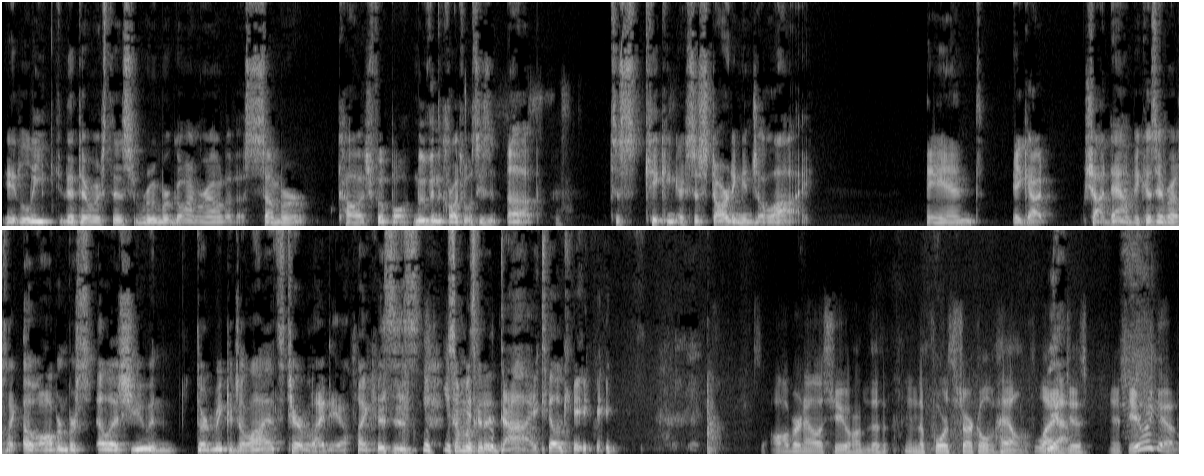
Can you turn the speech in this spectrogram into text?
It leaked that there was this rumor going around of a summer college football, moving the college football season up to kicking, to starting in July, and it got shot down because everyone was like, "Oh, Auburn versus LSU in third week of July. It's a terrible idea. Like this is someone's going to die tailgating." Auburn LSU on the in the fourth circle of hell. Like yeah. just, just, here we go.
